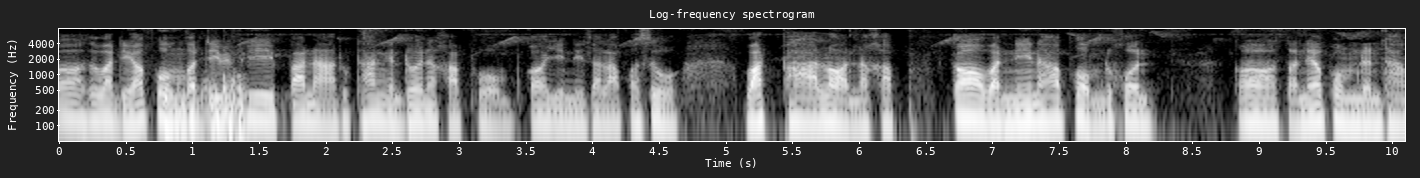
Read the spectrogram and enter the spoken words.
ก็สวัสดีครับผมสวัสดีพี่พี่ป้านาทุกท่านกันด้วยนะครับ ผมก็ยินดีต้อนรับเข้าสู่วัดพาหลอนนะครับ ก็วันนี้นะครับผมทุกคน ก็ตอนนี้ผมเดินทาง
